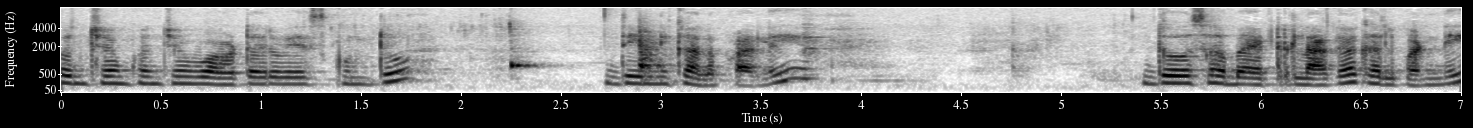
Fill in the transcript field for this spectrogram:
కొంచెం కొంచెం వాటర్ వేసుకుంటూ దీన్ని కలపాలి. దోశ బ్యాటర్ లాగా కలపండి.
